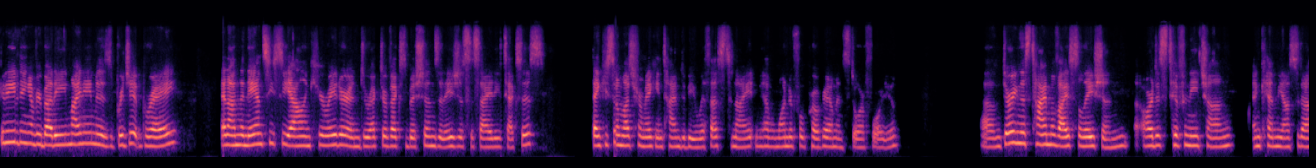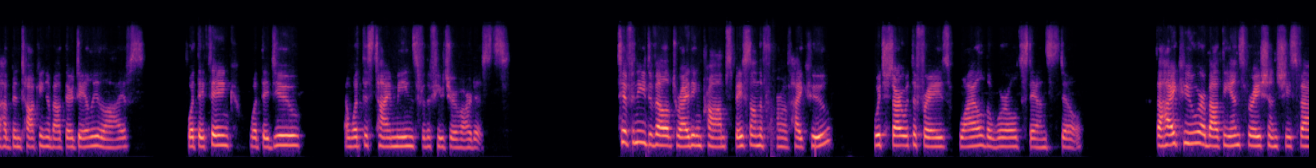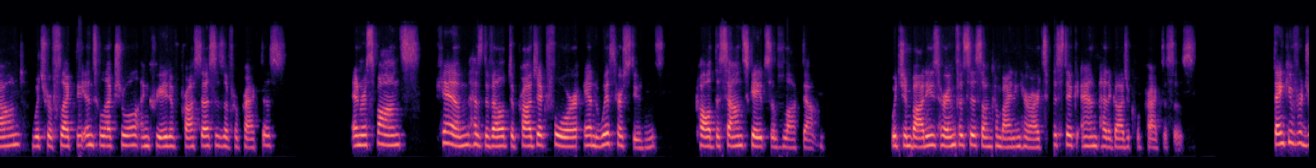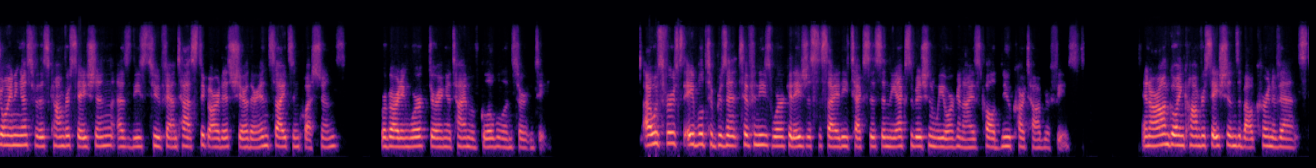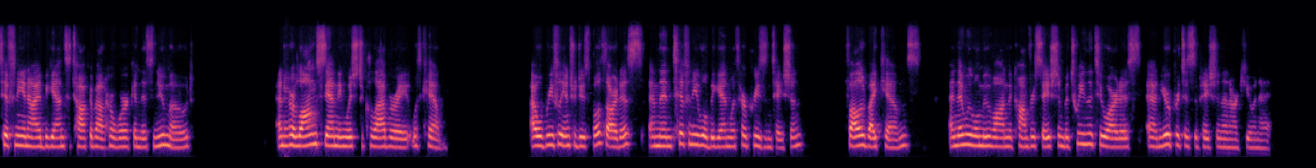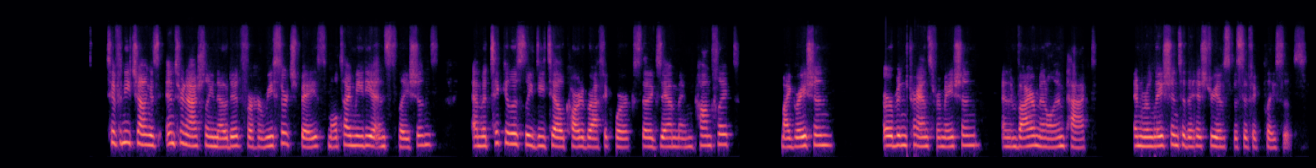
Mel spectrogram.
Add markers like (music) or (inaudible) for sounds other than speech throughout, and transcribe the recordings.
Good evening, everybody. My name is Bridget Bray, and I'm the Nancy C. Allen Curator and Director of Exhibitions at Asia Society, Texas. Thank you so much for making time to be with us tonight. We have a wonderful program in store for you. Um, during this time of isolation, artists Tiffany Chung and Kim Yasuda have been talking about their daily lives, what they think, what they do, and what this time means for the future of artists. Tiffany developed writing prompts based on the form of haiku, which start with the phrase, while the world stands still. The haiku are about the inspirations she's found, which reflect the intellectual and creative processes of her practice. In response, Kim has developed a project for and with her students called The Soundscapes of Lockdown, which embodies her emphasis on combining her artistic and pedagogical practices. Thank you for joining us for this conversation as these two fantastic artists share their insights and questions regarding work during a time of global uncertainty. I was first able to present Tiffany's work at Asia Society Texas in the exhibition we organized called New Cartographies. In our ongoing conversations about current events, Tiffany and I began to talk about her work in this new mode and her long-standing wish to collaborate with Kim. I will briefly introduce both artists, and then Tiffany will begin with her presentation, followed by Kim's, and then we will move on to conversation between the two artists and your participation in our Q&A. Tiffany Chung is internationally noted for her research-based multimedia installations and meticulously detailed cartographic works that examine conflict, migration, urban transformation, and environmental impact in relation to the history of specific places.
